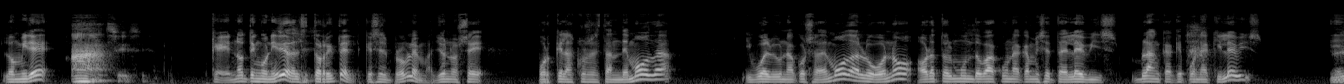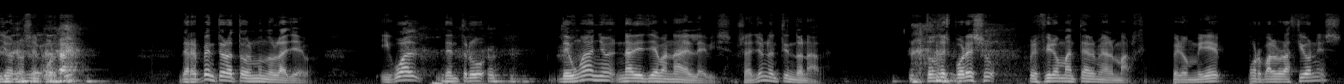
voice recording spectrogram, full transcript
Lo miré Ah, sí, sí. que no tengo ni idea del Sí, sector retail, que es el problema. Yo no sé por qué las cosas están de moda y vuelve una cosa de moda, luego no. Ahora todo el mundo va con una camiseta de Levis blanca que pone aquí Levis y yo no sé por qué. De repente ahora todo el mundo la lleva. Igual dentro de un año nadie lleva nada de Levis. O sea, yo no entiendo nada. Entonces por eso prefiero mantenerme al margen. Pero miré por valoraciones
